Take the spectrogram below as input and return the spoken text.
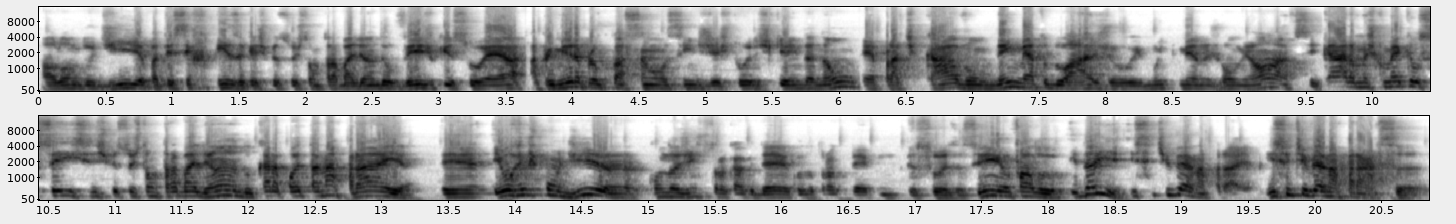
ao longo do dia para ter certeza que as pessoas estão trabalhando. Eu vejo que isso é a primeira preocupação assim de gestores que ainda não é, praticavam nem método ágil e muito menos home office. Cara, mas como é que eu sei se as pessoas estão trabalhando? O cara pode estar na praia. É, eu respondia, quando a gente trocava ideia, quando eu troco ideia com pessoas assim, eu falo, e daí? E se tiver na praia? E se tiver na praça?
